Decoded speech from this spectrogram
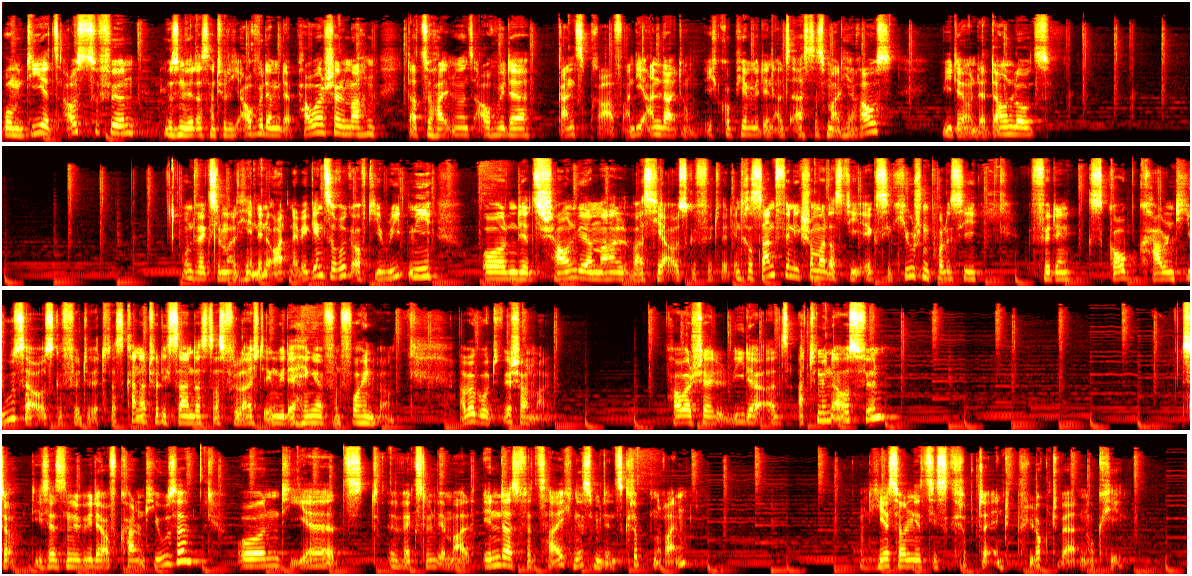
Um die jetzt auszuführen, müssen wir das natürlich auch wieder mit der PowerShell machen. Dazu halten wir uns auch wieder ganz brav an die Anleitung. Ich kopiere mir den als erstes mal hier raus, wieder unter Downloads und wechsle mal hier in den Ordner. Wir gehen zurück auf die README und jetzt schauen wir mal, was hier ausgeführt wird. Interessant finde ich schon mal, dass die Execution Policy für den Scope Current User ausgeführt wird. Das kann natürlich sein, dass das vielleicht irgendwie der Hänger von vorhin war. Aber gut, wir schauen mal. PowerShell wieder als Admin ausführen. So, die setzen wir wieder auf Current User und jetzt wechseln wir mal in das Verzeichnis mit den Skripten rein. Und hier sollen jetzt die Skripte entblockt werden. Okay.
